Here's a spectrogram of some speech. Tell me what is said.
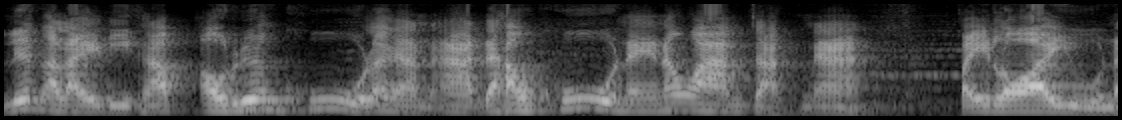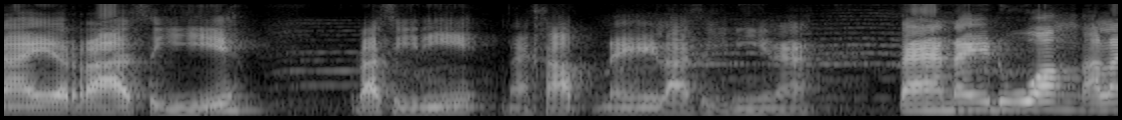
เรื่องอะไรดีครับ เอาเรื่องคู่แล้วกันอ่าดาวคู่ในนวางจักรนะไปลอยอยู่ในราศี ราศีนี้นะครับในราศีนี้นะ แต่ในดวงอะไร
